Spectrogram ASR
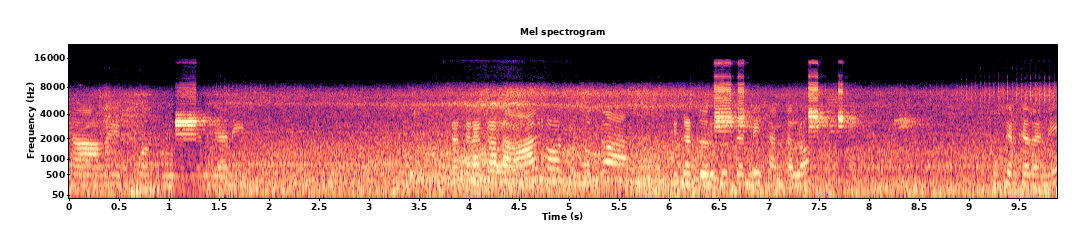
చాలా ఎక్కువ కూరగాయలు కానీ రకరకాల ఆల్ రోడ్లు మొత్తం ఇక్కడ దొరుకుతుందండి సంతలో. చూసారు కదండి?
